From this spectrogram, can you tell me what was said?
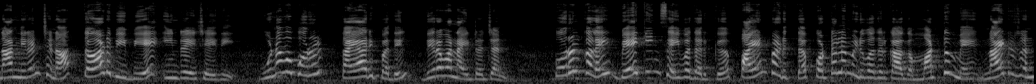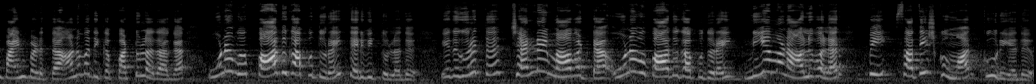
நான் நிரஞ்சனா தேர்ட் பிபிஏ இன்றைய செய்தி. உணவுப் பொருள் தயாரிப்பதில் திரவ நைட்ரஜன் பொருட்களை பேக்கிங் செய்வதற்கு பயன்படுத்த பொட்டலமிடுவதற்காக மட்டுமே நைட்ரஜன் பயன்படுத்த அனுமதிக்கப்பட்டுள்ளதாக உணவு பாதுகாப்புத்துறை தெரிவித்துள்ளது. இது குறித்து சென்னை மாவட்ட உணவு பாதுகாப்புத்துறை நியமன அலுவலர் பி. சதீஷ்குமார் கூறியது.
